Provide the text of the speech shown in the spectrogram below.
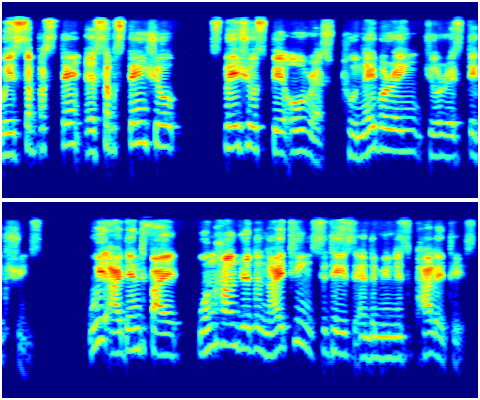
with substan uh, substantial spatial spillovers to neighboring jurisdictions. We identify 119 cities and municipalities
